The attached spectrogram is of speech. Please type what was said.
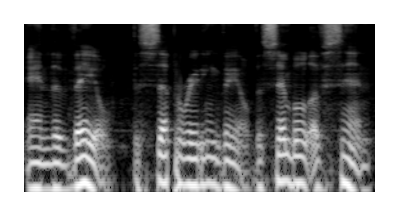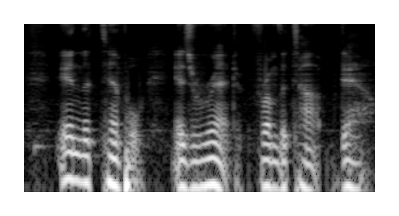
and the veil, the separating veil, the symbol of sin in the temple, is rent from the top down,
